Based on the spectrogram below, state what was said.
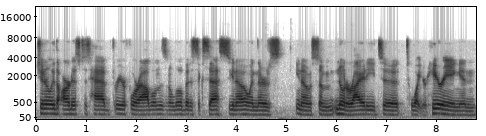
generally the artist has had three or four albums and a little bit of success, you know, and there's you know some notoriety to to what you're hearing and.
